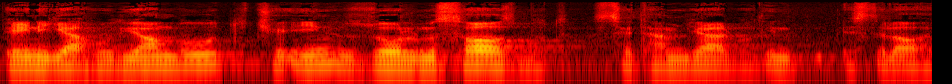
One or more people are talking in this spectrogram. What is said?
بین یهودیان بود که این ظلم ساز بود ستمگر بود. این اصطلاح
